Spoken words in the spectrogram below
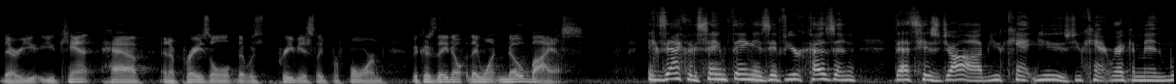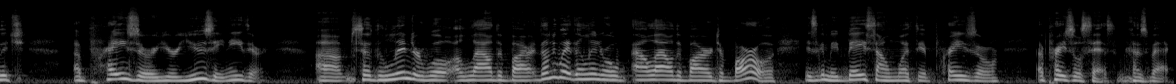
there. You you can't have an appraisal that was previously performed because they don't they want no bias. Exactly. Same thing as if your cousin, that's his job, you can't use, you can't recommend which appraiser you're using either. Um, so the lender will allow the buyer, the only way the lender will allow the buyer to borrow is going to be based on what the appraisal appraisal says when it comes back.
